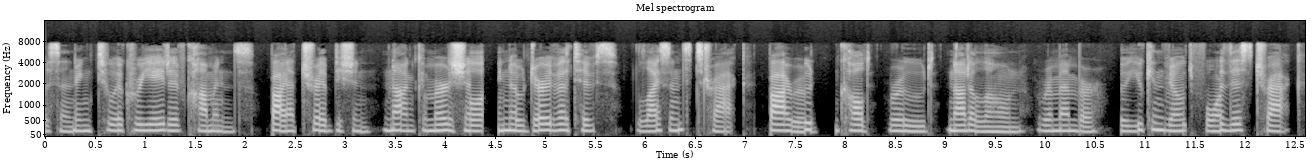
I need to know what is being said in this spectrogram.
Listening to a Creative Commons by attribution, non-commercial, no derivatives, licensed track by Rude called Rude Not Alone. Remember, you can vote for this track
